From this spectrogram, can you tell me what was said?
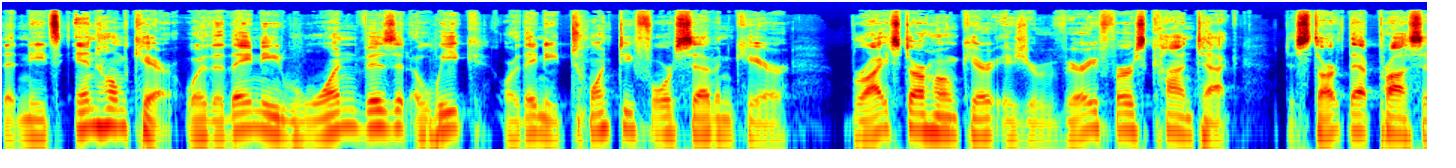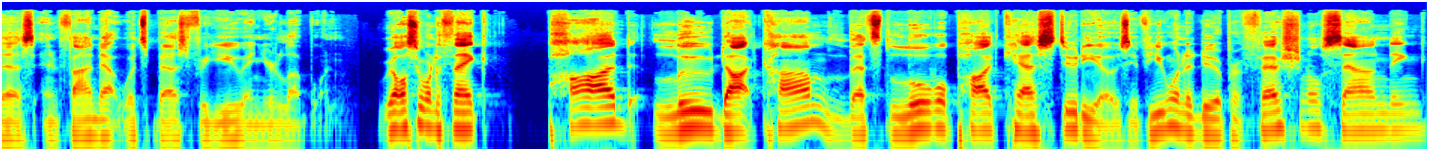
that needs in home care, whether they need one visit a week or they need 24 7 care, Bright Star Home Care is your very first contact to start that process and find out what's best for you and your loved one. We also want to thank podlou.com. That's Louisville Podcast Studios. If you want to do a professional sounding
